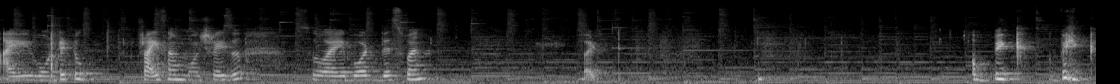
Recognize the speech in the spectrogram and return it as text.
I wanted to try some moisturizer. So I bought this one. But a big big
